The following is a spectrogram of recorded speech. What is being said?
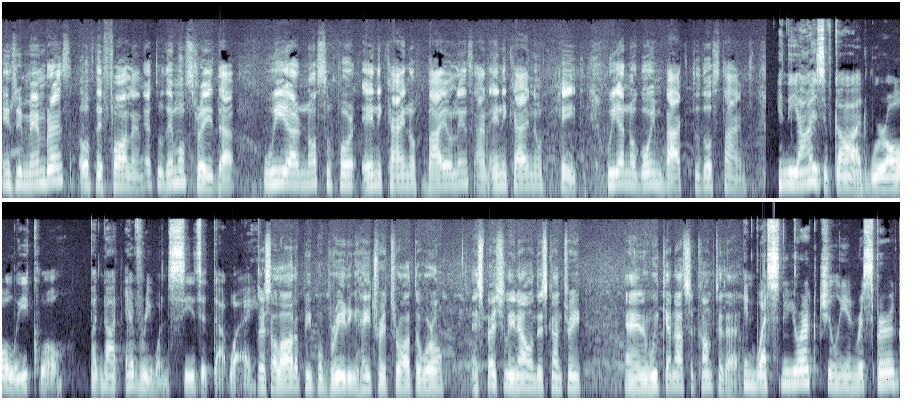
in remembrance of the fallen to demonstrate that we are not support any kind of violence and any kind of hate. We are not going back to those times. In the eyes of God, we're all equal, but not everyone sees it that way. There's a lot of people breeding hatred throughout the world, especially now in this country, and we cannot succumb to that. In West New York, Jillian Risberg,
